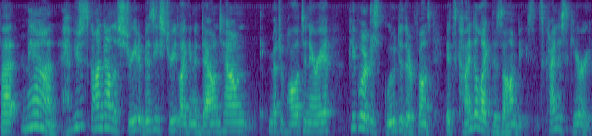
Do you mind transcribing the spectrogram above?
but man, have you just gone down the street, a busy street like in a downtown metropolitan area? People are just glued to their phones. It's kind of like the zombies. It's kind of scary.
